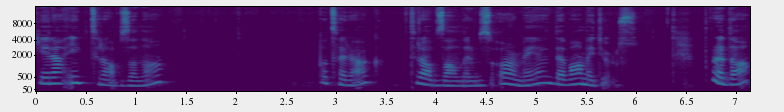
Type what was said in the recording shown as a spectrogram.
gelen ilk trabzana batarak trabzanlarımızı örmeye devam ediyoruz. Burada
